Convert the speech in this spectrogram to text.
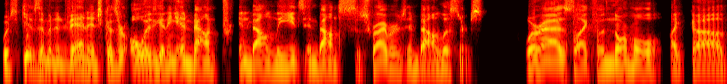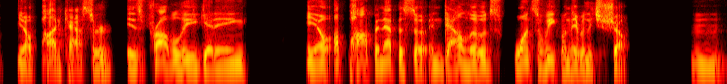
which gives them an advantage because they're always getting inbound, inbound leads, inbound subscribers, inbound listeners. Whereas like the normal, like, uh, you know, podcaster is probably getting, you know, a pop in episode and downloads once a week when they release a show Mm.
